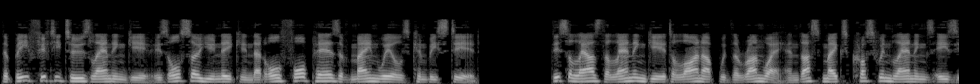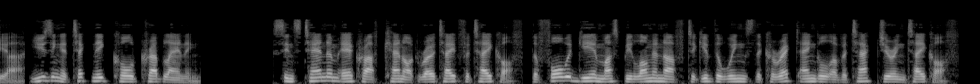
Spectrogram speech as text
The B-52's landing gear is also unique in that all four pairs of main wheels can be steered. This allows the landing gear to line up with the runway and thus makes crosswind landings easier using a technique called crab landing. Since tandem aircraft cannot rotate for takeoff, the forward gear must be long enough to give the wings the correct angle of attack during takeoff.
